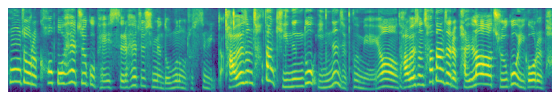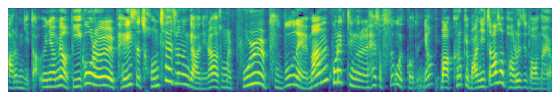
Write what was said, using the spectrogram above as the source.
홍조를 커버해주고 베이스를 해주시면 너무너무 좋습니다. 자외선 차단 기능도 있는 제품이에요. 자외선 차단제를 발라주고 이거를 바릅니다. 왜냐면 이거를 베이스 전체 해주는 게 아니라 정말 볼 부분에만 코렉팅을 해서 쓰고 있거든요. 막 그렇게 많이 짜서 바르지도 않아요.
